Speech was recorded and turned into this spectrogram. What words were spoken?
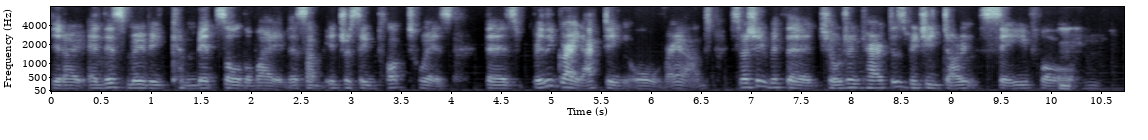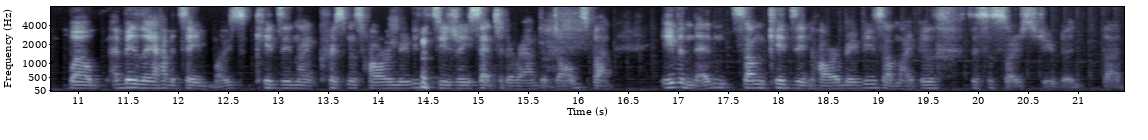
You know, and this movie commits all the way. There's some interesting plot twists. There's really great acting all round, especially with the children characters, which you don't see for. Mm. Well, admittedly, I haven't seen most kids in like Christmas horror movies. It's usually centered around adults, but even then, some kids in horror movies, I'm like, this is so stupid. But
